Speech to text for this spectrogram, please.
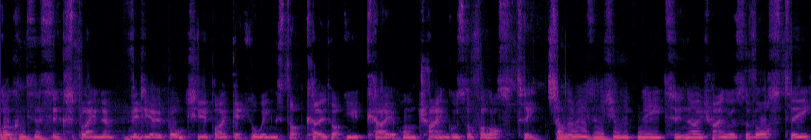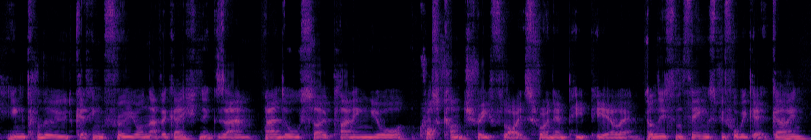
Welcome to this explainer video brought to you by getyourwings.co.uk on triangles of velocity. Some of the reasons you would need to know triangles of velocity include getting through your navigation exam and also planning your cross-country flights for an NPPLM. You'll need some things before we get going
